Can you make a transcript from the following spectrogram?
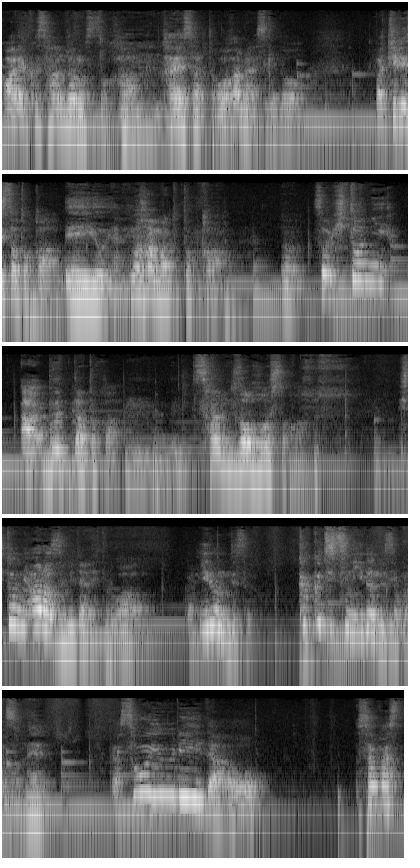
あアレクサンドロスとかうん。カエサルとかわかんないですけど、まあ、キリストとか英雄やね。ムハンマドとか、うん、そういう人にあブッダとかうん。三蔵法師とか人にあらずみたいな人はがいるんですよ。確実にいるんですいよね。だからそういうリーダーを探す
